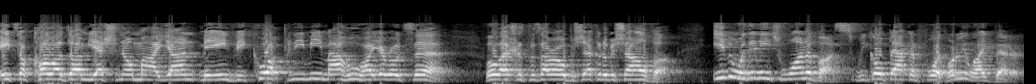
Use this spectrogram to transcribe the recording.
Yeshno mahu. Even within each one of us, we go back and forth. What do we like better?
